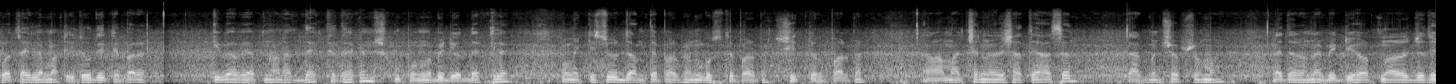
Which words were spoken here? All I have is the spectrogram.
বা চাইলে মাটিতেও দিতে পারেন। কীভাবে আপনারা দেখতে থাকেন সম্পূর্ণ ভিডিও দেখলে অনেক কিছু জানতে পারবেন, বুঝতে পারবেন, শিখতেও পারবেন। আর আমার চ্যানেলের সাথে আছেন থাকবেন সবসময় এ ধরনের ভিডিও আপনারা যদি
